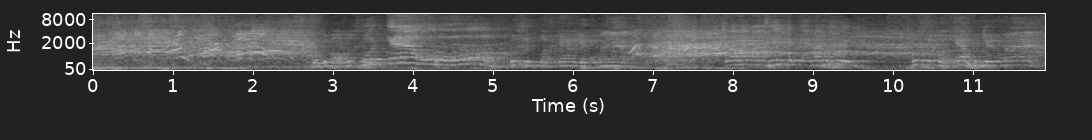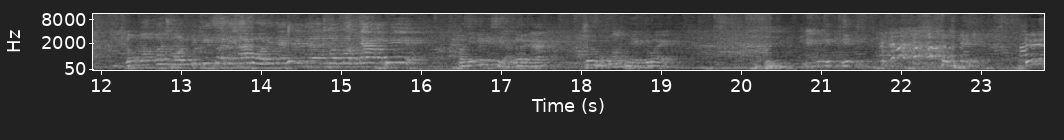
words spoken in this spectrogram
บอสสู้แล้วบอสสู้ผมจะบอกเมื่อหมคืนดแก้ว โอ้โห เมื่อคืนหมดแก้วเยอะมาก เราให้มาซิเป็นไงบ้างเมื่อคืนเมื่อคืนหมดแก้วไปเยอะมากน้องๆก็ชนพี่คิดสวัสดีครับโหดีใจที่ได้เจอชนหมดแก้วครับพี่ วันนี้ไม่มีเสียงเลยนะ ช่วยผมร้องเพลงด้วยแข็งนิดนิดๆโอเคเดี๋ยวเ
